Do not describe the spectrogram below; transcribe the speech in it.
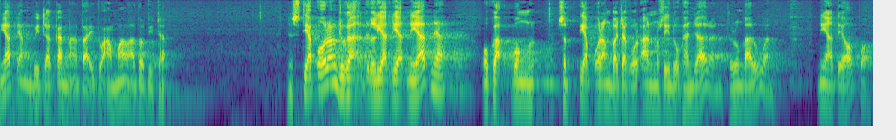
Niat yang membedakan antara itu amal atau tidak. Setiap orang juga lihat-lihat niatnya. Oga wong setiap orang baca Quran mesti untuk ganjaran, durung karuan. Niate apa?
